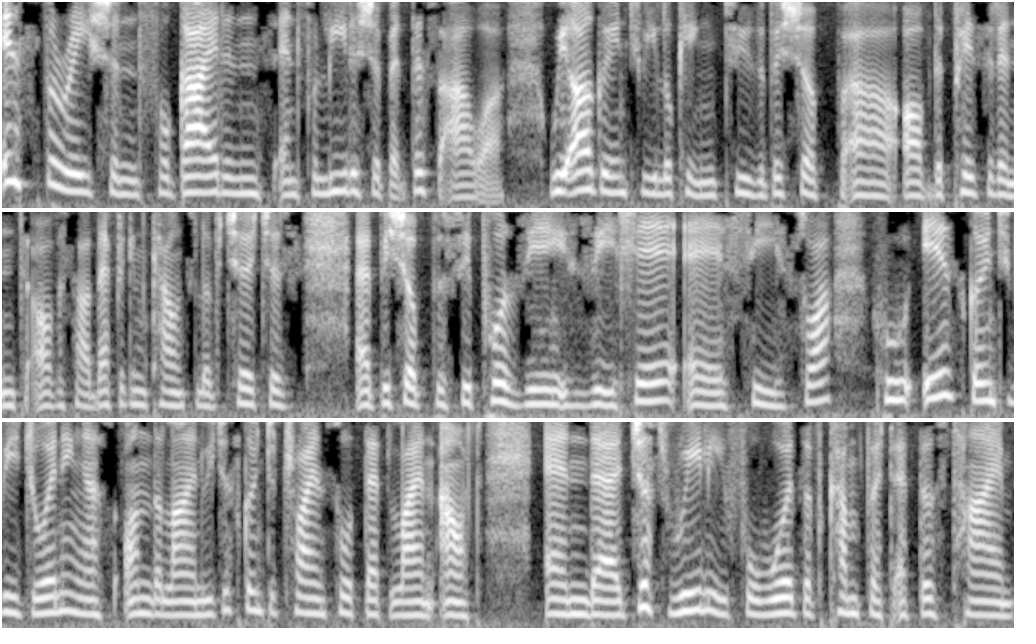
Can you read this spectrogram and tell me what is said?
inspiration, for guidance, and for leadership at this hour, we are going to be looking to the Bishop uh, of the President of the South African Council of Churches, uh, Bishop Ziphozihle uh, Siwa, who is going to be joining us on the line. We're just going to try and sort that line out and uh, just really for words of comfort at this time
